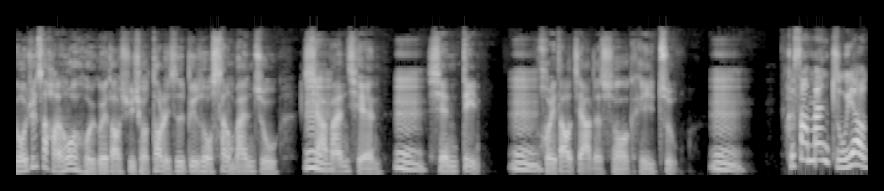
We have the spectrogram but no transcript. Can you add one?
我觉得这好像会回归到需求，到底是比如说上班族下班前，嗯，先订，嗯，回到家的时候可以煮，嗯。可上班族要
